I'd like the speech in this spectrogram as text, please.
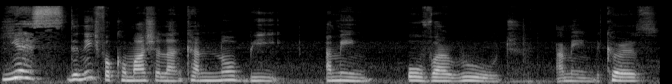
yes, the need for commercial land cannot be, I mean, overruled I mean, because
